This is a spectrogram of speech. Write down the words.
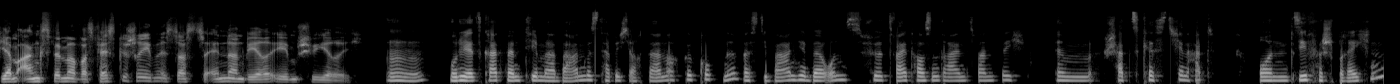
die haben Angst, wenn mal was festgeschrieben ist, das zu ändern, wäre eben schwierig. Mhm. Wo du jetzt grad beim Thema Bahn bist, habe ich auch da noch geguckt, ne, was die Bahn hier bei uns für 2023 im Schatzkästchen hat. Und sie versprechen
